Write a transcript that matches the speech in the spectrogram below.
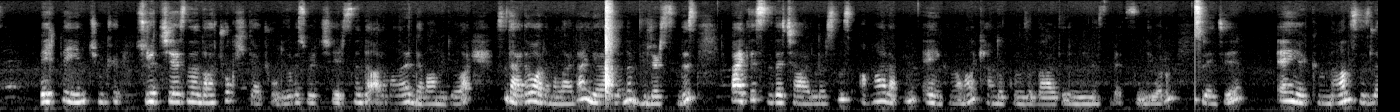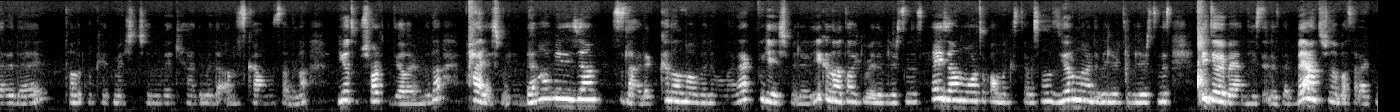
bekleyin. Çünkü süreç içerisinde daha çok ihtiyaç oluyor ve süreç içerisinde de aramalara devam ediyorlar. Sizler de o aramalardan yararlanabilirsiniz. Belki de siz de çağrılırsınız ama Rabbim en yakın zamanda kendi okulunuza davet edilmeyi nasip etsin diyorum. Süreci en yakından sizlere de tanıklık etmek için ve kendime de anıs kalması adına YouTube short videolarında da paylaşmaya devam edeceğim. Sizler de kanalıma abone olarak bu gelişmeleri yakından takip edebilirsiniz. Heyecanlı ortak olmak istiyorsanız yorumlarda belirtebilirsiniz. Videoyu beğendiyseniz de beğen tuşuna basarak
